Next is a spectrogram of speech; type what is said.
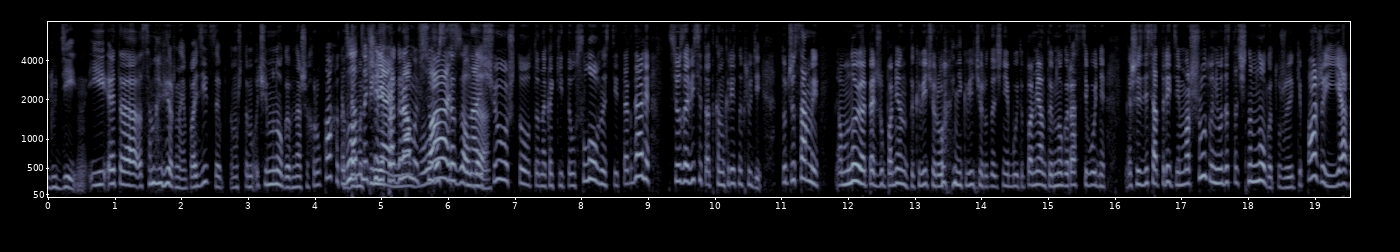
людей. И это самая верная позиция, потому что очень многое в наших руках. Когда Влад мы в начале программы на власть, все рассказал, на да. еще что-то, на какие-то условности и так далее. Все зависит от конкретных людей. Тот же самый, мною опять же упомянутый к вечеру, не к вечеру, точнее, будет упомянутый много раз сегодня 63-й маршрут, у него достаточно много тоже экипажей, и я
